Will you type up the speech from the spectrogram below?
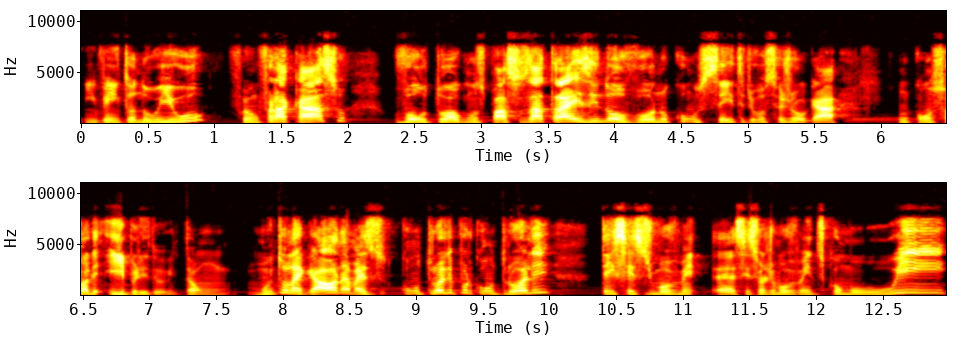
inventou no Wii U, foi um fracasso, voltou alguns passos atrás e inovou no conceito de você jogar um console híbrido. Então, muito legal, né? Mas controle por controle, tem sensor de, é, sensor de movimentos como o Wii,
